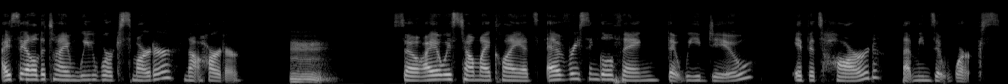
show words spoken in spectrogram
I say all the time, we work smarter, not harder. Mm. So I always tell my clients every single thing that we do, if it's hard, that means it works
